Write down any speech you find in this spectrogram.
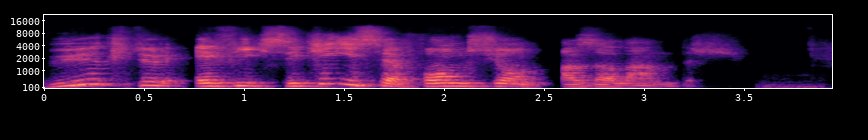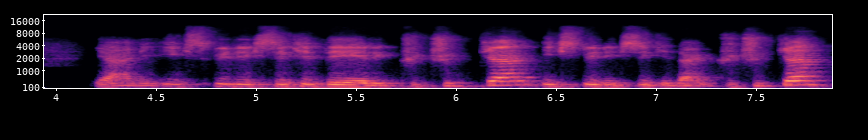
büyüktür fx2 ise fonksiyon azalandır. Yani x1 x2 değeri küçükken x1 x2'den küçükken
